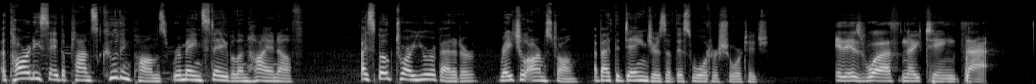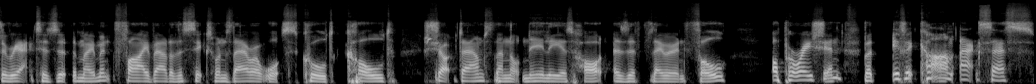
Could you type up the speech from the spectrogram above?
Authorities say the plant's cooling ponds remain stable and high enough. I spoke to our Europe editor, Rachel Armstrong, about the dangers of this water shortage. It is worth noting that the reactors at the moment, five out of the six ones there are what's called cold shutdowns. They're not nearly as hot as if they were in full operation. But if it can't access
